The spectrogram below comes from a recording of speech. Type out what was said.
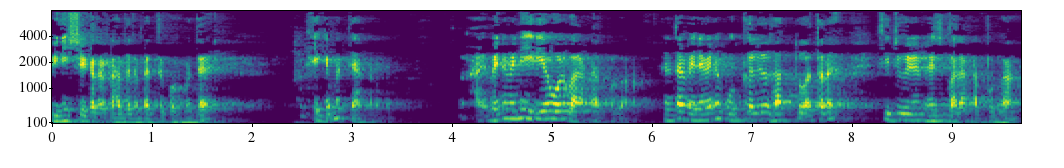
විනිශ්චය කරන්න හදන පැත්ත කොහොමද? ඒකෙම තියන්න. වෙන වෙන ඉරියව්වල බලන්නත් පුළුවන්. එතන වෙන වෙන පුද්ගලිය සත්තු අතර සිදුවෙන හැස් බලන්න පුළුවන්.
